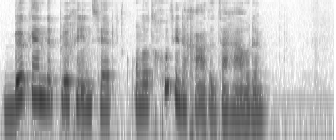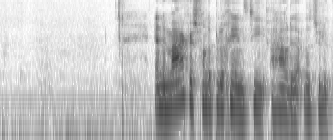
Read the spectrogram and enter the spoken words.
bekende plugins hebt, om dat goed in de gaten te houden. En de makers van de plugins die houden dat natuurlijk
